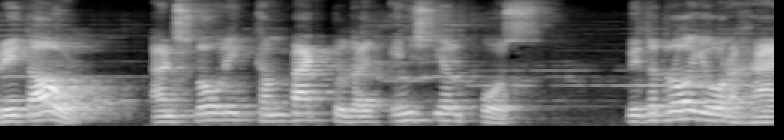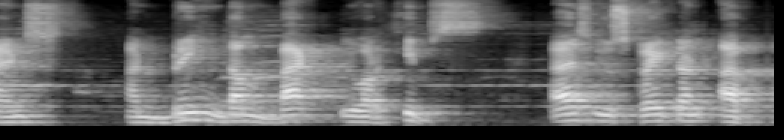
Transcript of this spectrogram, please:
Breathe out and slowly come back to the initial pose. Withdraw your hands and bring them back to your hips as you straighten up.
